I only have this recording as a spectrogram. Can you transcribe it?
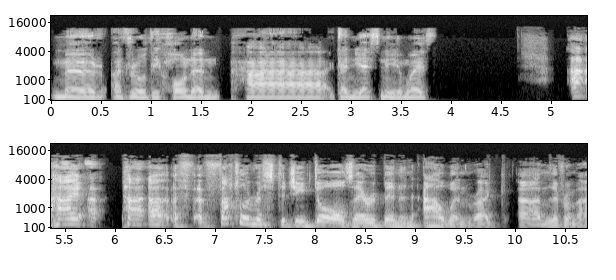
myr adroddi honan ha ganyethni yn wedd. Ha, pa, uh, fatal ristagy dolls erbyn yn awen rag an lyfr yma?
